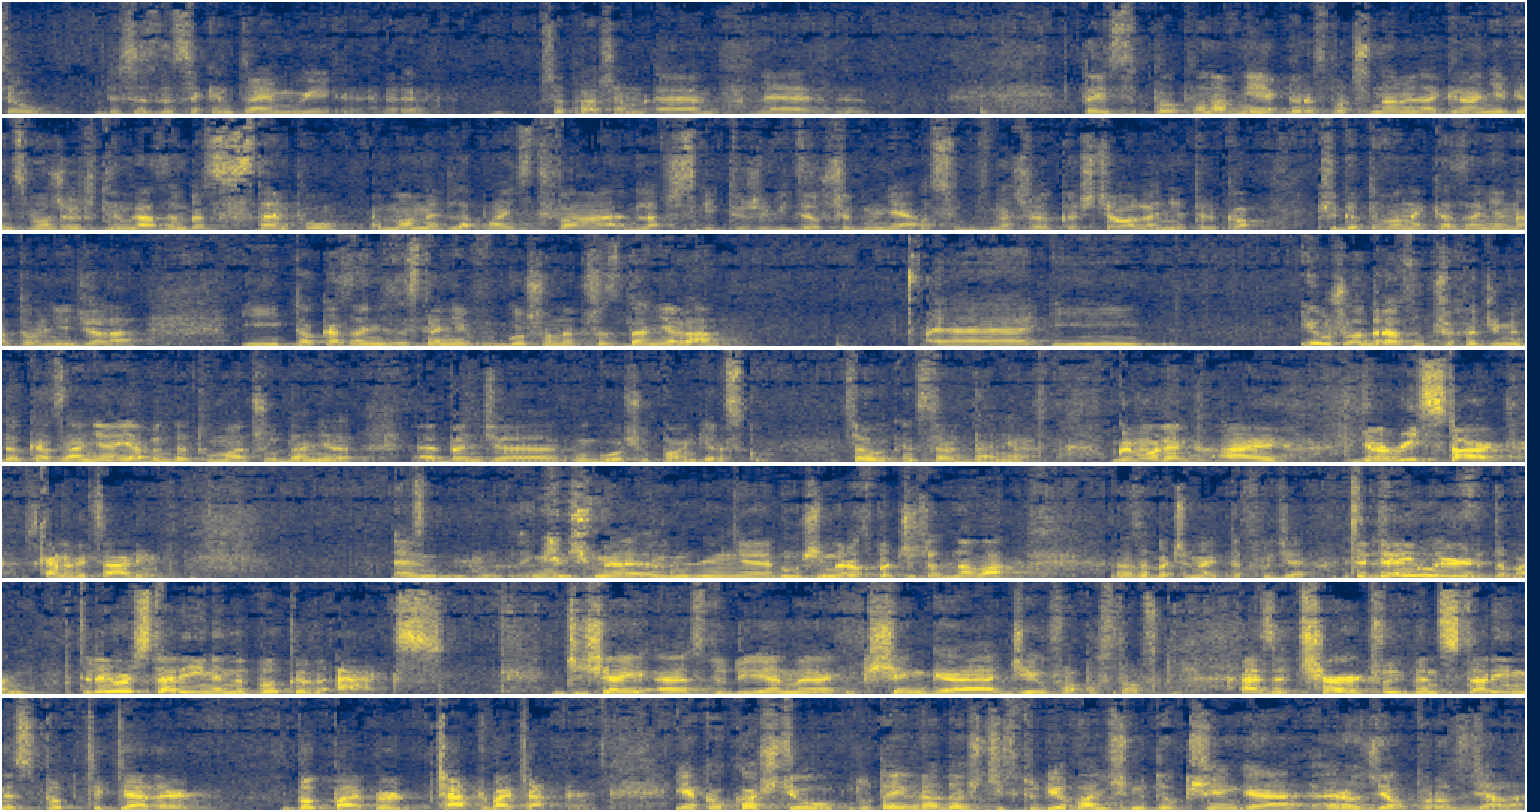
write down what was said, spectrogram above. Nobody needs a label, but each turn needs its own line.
So this is the second time we. E, przepraszam. E, e, to jest po, ponownie jakby rozpoczynamy nagranie, więc może już tym razem bez wstępu. Mamy dla Państwa, dla wszystkich, którzy widzą, szczególnie osób z naszego kościoła, ale nie tylko, przygotowane kazanie na tą niedzielę. I to kazanie zostanie wygłoszone przez Daniela. I już od razu przechodzimy do kazania. Ja będę tłumaczył, Daniel będzie głosił po angielsku. So we can start, Daniel.
Good morning. I get a restart. It's kind of exciting.
Mieliśmy, musimy rozpocząć od nowa. No zobaczymy jak to pójdzie.
Today we're-. Today we're studying in the book of Acts.
Dzisiaj e, studiujemy Księgę Dziejów Apostolskich.
As a church, we've been studying this book together, book by chapter by chapter.
Jako Kościół tutaj w Radości studiowaliśmy tę księgę rozdział po rozdziale.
